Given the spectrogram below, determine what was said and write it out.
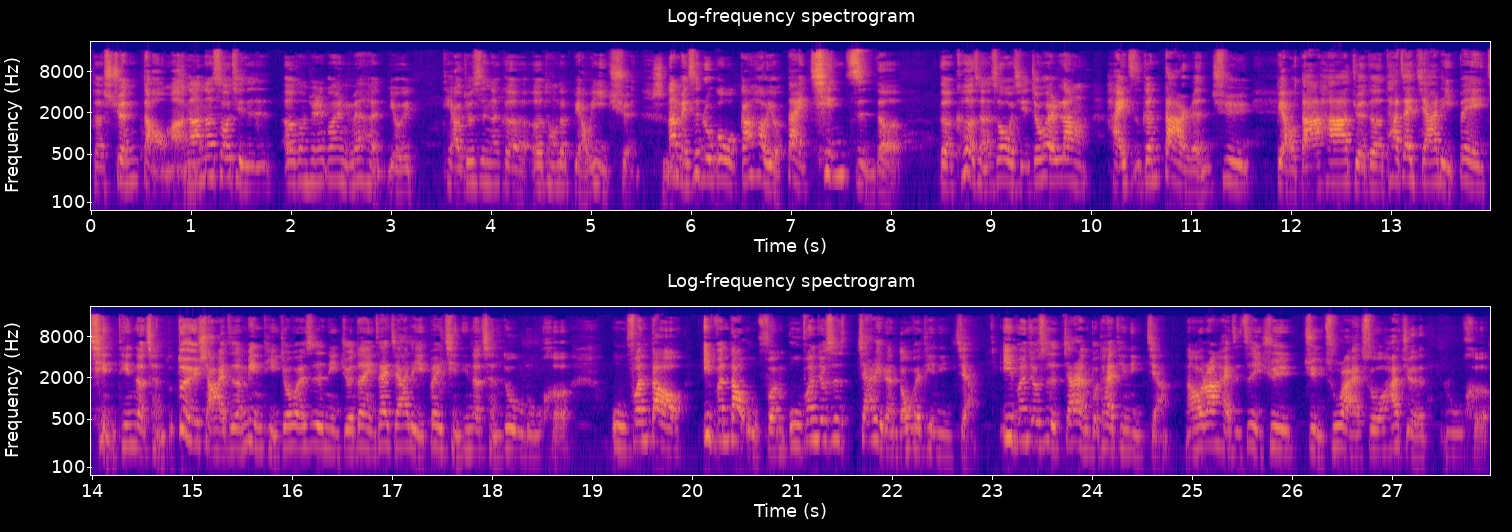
的宣导嘛，然后那时候其实儿童权利公约里面很有一条就是那个儿童的表意权。那每次如果我刚好有带亲子的的课程的时候，我其实就会让孩子跟大人去表达他觉得他在家里被倾听的程度。对于小孩子的命题就会是你觉得你在家里被倾听的程度如何？五分到一分到五分，五分就是家里人都会听你讲。一般就是家人不太听你讲，然后让孩子自己去举出来说他觉得如何，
